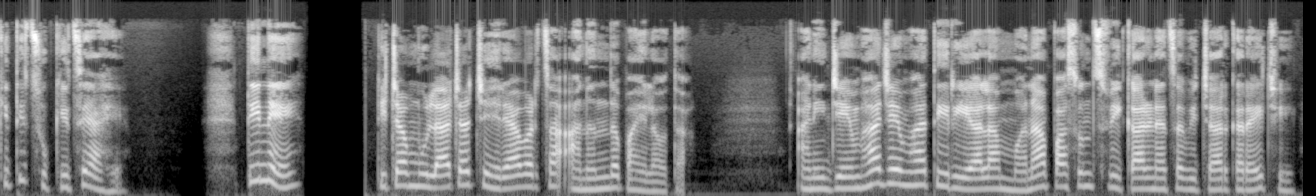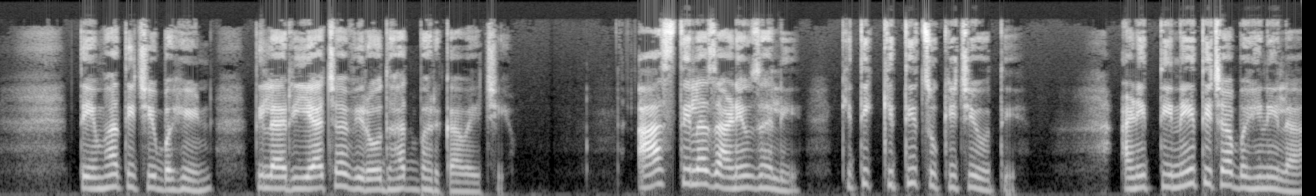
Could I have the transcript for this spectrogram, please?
किती चुकीचे आहे. तिने तिच्या मुलाच्या चेहऱ्यावरचा आनंद पाहिला होता आणि जेव्हा जेव्हा ती रियाला मनापासून स्वीकारण्याचा विचार करायची तेव्हा तिची बहीण तिला रियाच्या विरोधात भडकावायची. आज तिला जाणीव झाली की ती किती चुकीची होती आणि तिने तिच्या बहिणीला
